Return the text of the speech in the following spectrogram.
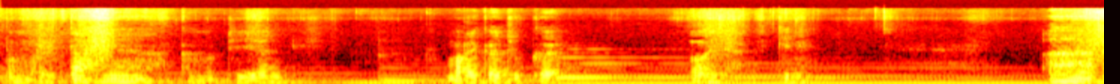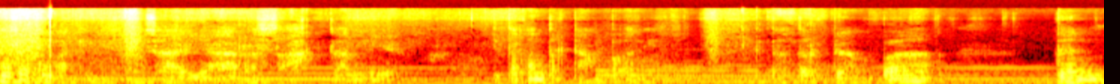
pemerintahnya. Kemudian mereka juga oh ya gini ada satu lagi. Saya resahkan ya. Kita kan terdampak nih. Kita terdampak dan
